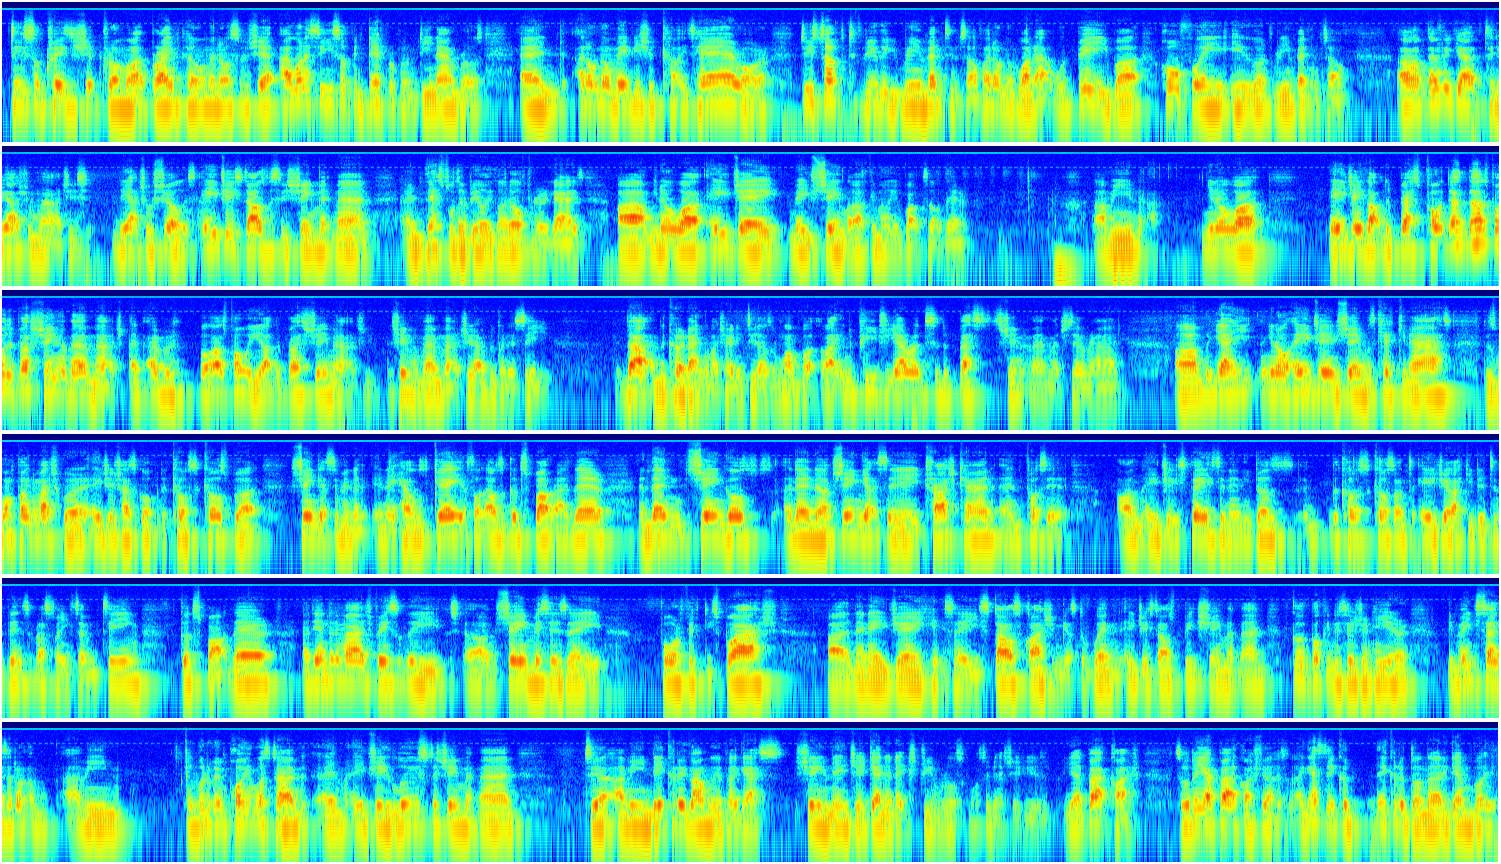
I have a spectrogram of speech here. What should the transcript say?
do some crazy shit promo like Brian Pillman or some shit. I want to see something different from Dean Ambrose. And I don't know, maybe he should cut his hair or do something to really reinvent himself. I don't know what that would be, but hopefully he would reinvent himself. Uh, then we get to the actual match. It's the actual show. It's AJ Styles versus Shane McMahon, and this was a really good opener, guys. Um, you know what? AJ made Shane look like a million bucks out there. I mean, you know what? AJ got the best. Po- that, that's probably the best Shane McMahon match I've ever. Well, that's probably yeah, the best Shane match, Shane McMahon match you're ever gonna see. that and the Kurt Angle match I had in 2001. But like in the PG era, this is the best Shane McMahon match he's ever had. Um, but yeah, he you know AJ and Shane was kicking ass. There's one point in the match where AJ tries to go for the coast to coast, but Shane gets him in a in a Hell's Gate. I thought that was a good spot right there. And then Shane goes, and then uh, Shane gets a trash can and puts it on AJ's face, and then he does the coast to coast onto AJ like he did to Vince at WrestleMania 17. Good spot there. At the end of the match, basically, um, Shane misses a 450 splash. Uh, and then AJ hits a Styles Clash and gets the win. AJ Styles beats Shane McMahon. Good booking decision here. It makes sense. I don't know. I mean, it would have been pointless to have um, AJ lose to Shane McMahon. To I mean, they could have gone with I guess Shane and AJ again at Extreme Rules. What's the next few Yeah, Backlash. So they have Backlash. I guess they could they could have done that again, but.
